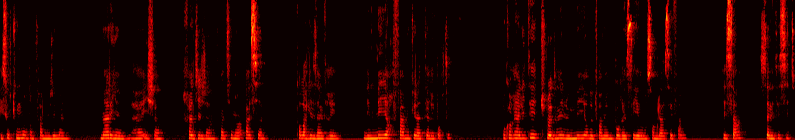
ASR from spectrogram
et surtout nous en tant que femmes musulmanes. Mariam, Aisha, Khadija, Fatima, Asia, qu'Allah les agrée, les meilleures femmes que la terre ait portées. Donc en réalité, tu dois donner le meilleur de toi-même pour essayer de ressembler à ces femmes. Et ça, ça nécessite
